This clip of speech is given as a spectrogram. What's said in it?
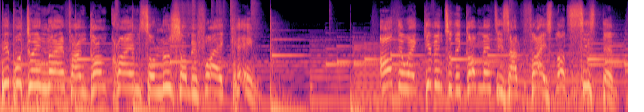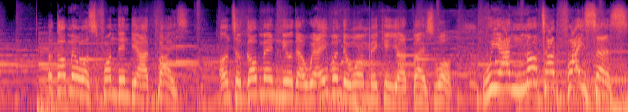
People doing knife and gun crime solution before I came. All they were giving to the government is advice, not system. The government was funding their advice until government knew that we are even the one making your advice work. We are not advisors.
